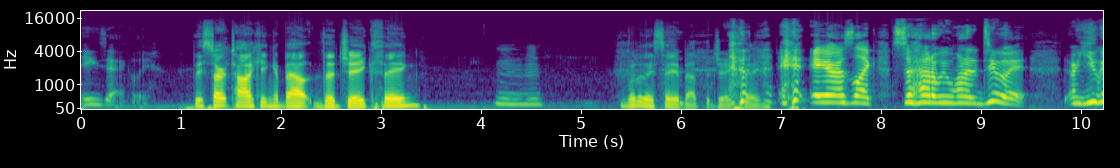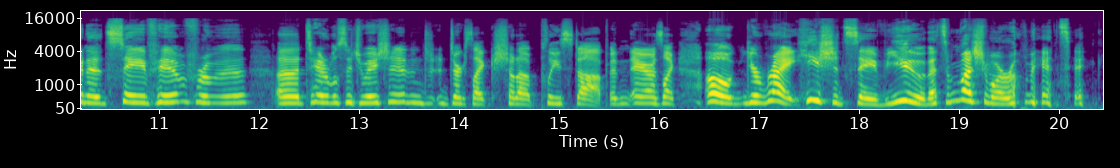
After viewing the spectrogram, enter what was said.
Exactly. They start talking about the Jake thing. Mm Mhm. What do they say about the Jake thing? AR's like, so how do we want to do it? Are you gonna save him from a, a terrible situation? And Dirk's like, shut up, please stop. And AR's like, oh, you're right, he should save you. That's much more romantic.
